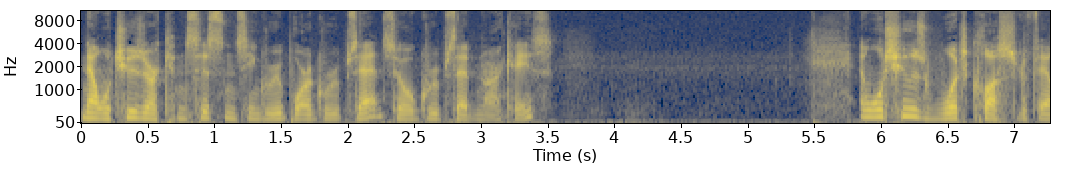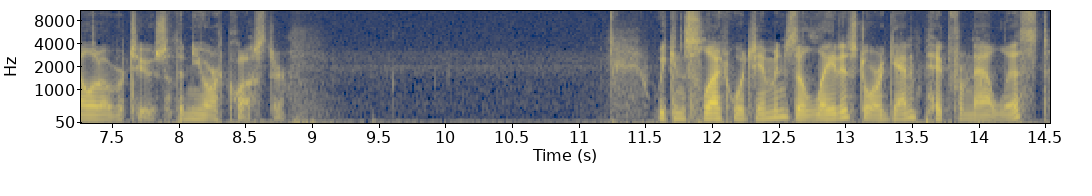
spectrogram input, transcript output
Now we'll choose our consistency group or group set, so group set in our case. And we'll choose which cluster to fail it over to, so the New York cluster. We can select which image, the latest, or again, pick from that list.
